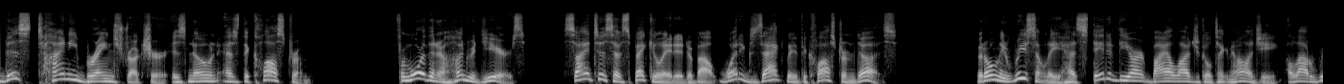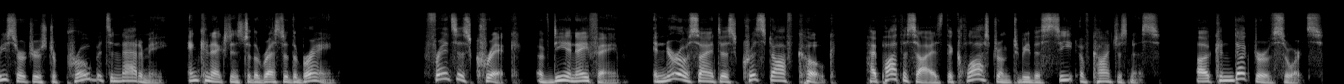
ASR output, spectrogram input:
This tiny brain structure is known as the claustrum. For more than a hundred years, scientists have speculated about what exactly the claustrum does. But only recently has state-of-the-art biological technology allowed researchers to probe its anatomy and connections to the rest of the brain. Francis Crick, of DNA fame, and neuroscientist Christoph Koch hypothesized the claustrum to be the seat of consciousness, a conductor of sorts,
